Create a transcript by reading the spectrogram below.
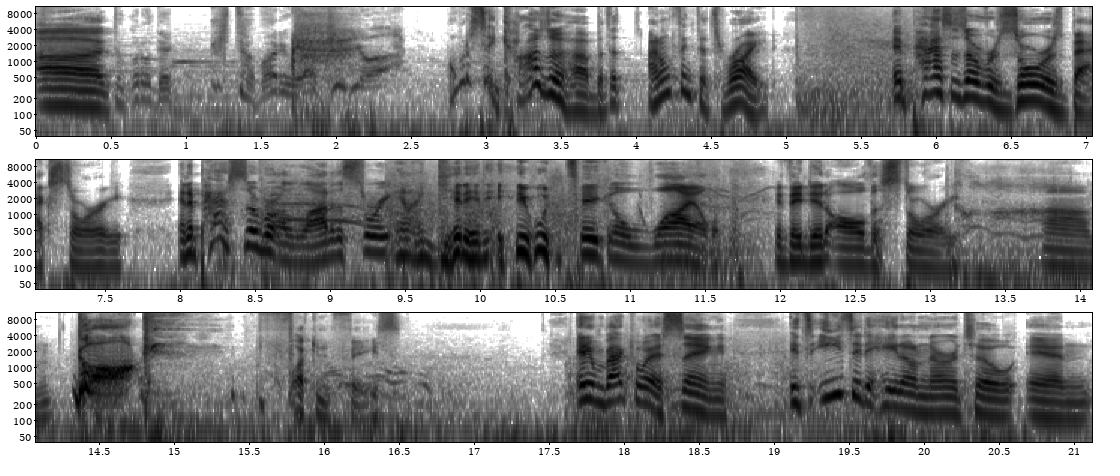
Uh. I want to say Kazuha, but that, I don't think that's right. It passes over Zoro's backstory and it passes over a lot of the story, and I get it. It would take a while if they did all the story. Um, fucking face. Anyway, back to what I was saying. It's easy to hate on Naruto and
